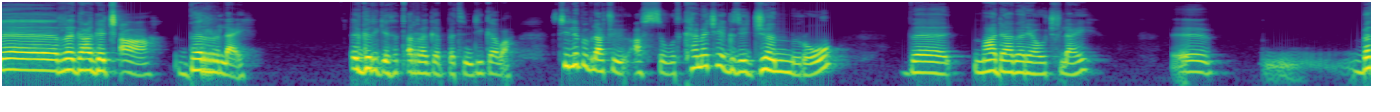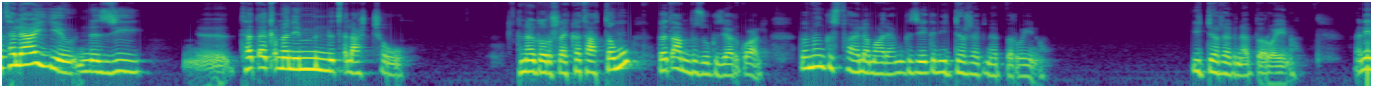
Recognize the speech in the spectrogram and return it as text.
መረጋገጫ በር ላይ እግር እየተጠረገበት እንዲገባ እስቲ ልብ ብላችሁ አስቡት። ከመቼ ጊዜ ጀምሮ በማዳበሪያዎች ላይ በተለያየ እነዚህ ተጠቅመን የምንጥላቸው ነገሮች ላይ ከታተሙ በጣም ብዙ ጊዜ አድርገዋል። በመንግስቱ ኃይለማርያም ጊዜ ግን ይደረግ ነበር ወይ ነው ይደረግ ነበር ወይ ነው። እኔ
